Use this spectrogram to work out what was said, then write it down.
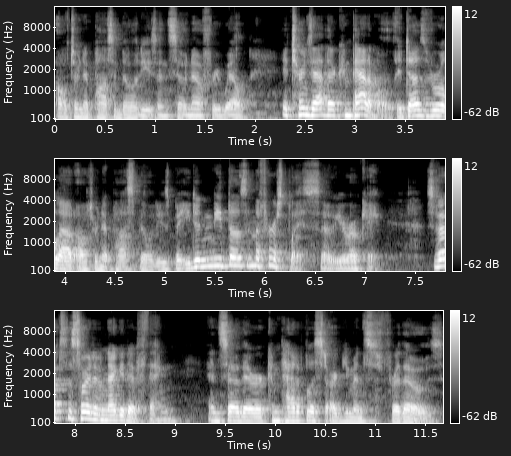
alternate possibilities and so no free will. It turns out they're compatible. It does rule out alternate possibilities, but you didn't need those in the first place, so you're okay. So that's the sort of negative thing. And so there are compatibilist arguments for those.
